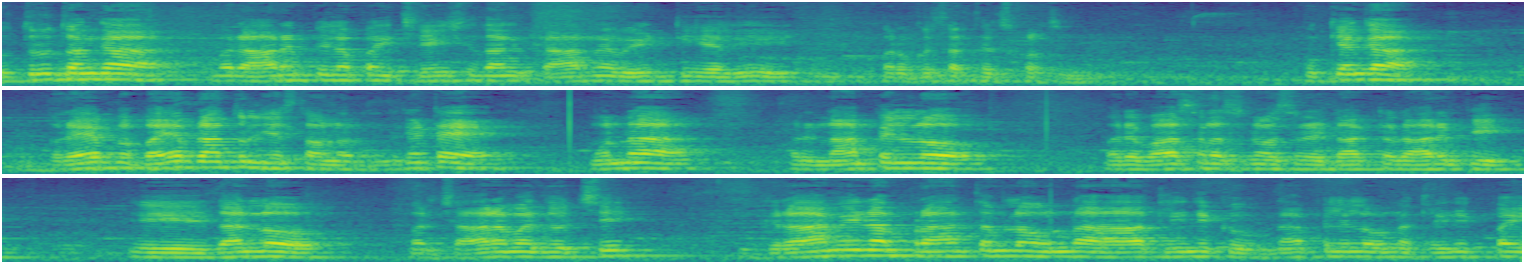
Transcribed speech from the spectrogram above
ఉధృతంగా మరి ఆర్ఎంపీలపై చేసేదానికి కారణం ఏంటి అని మరి ఒకసారి తెలుసుకోవాల్సింది. ముఖ్యంగా భయ భయభ్రాంతులు చేస్తూ ఉన్నారు. ఎందుకంటే మొన్న మరి నాంపల్లిలో మరి వాసన శ్రీనివాసరావు డాక్టర్ ఆర్ఎంపీ ఈ దానిలో మరి చాలామంది వచ్చి గ్రామీణ ప్రాంతంలో ఉన్న ఆ క్లినిక్ నాంపల్లిలో ఉన్న క్లినిక్పై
